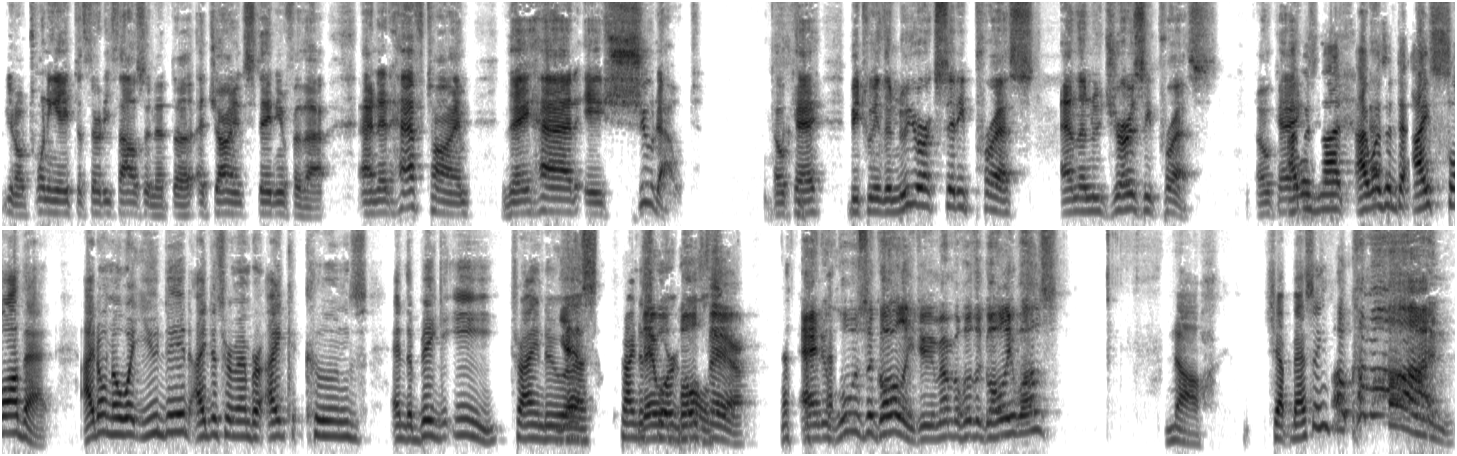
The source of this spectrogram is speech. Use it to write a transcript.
you know twenty eight to thirty thousand at the at Giant Stadium for that. And at halftime, they had a shootout. Okay, between the New York City press and the New Jersey press. Okay, I was not. I wasn't. I saw that. I don't know what you did. I just remember Ike Coons and the Big E trying to yes, uh, trying to they score were both goals. there. And who was the goalie? Do you remember who the goalie was? No, Shep Messing. Oh, come on!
